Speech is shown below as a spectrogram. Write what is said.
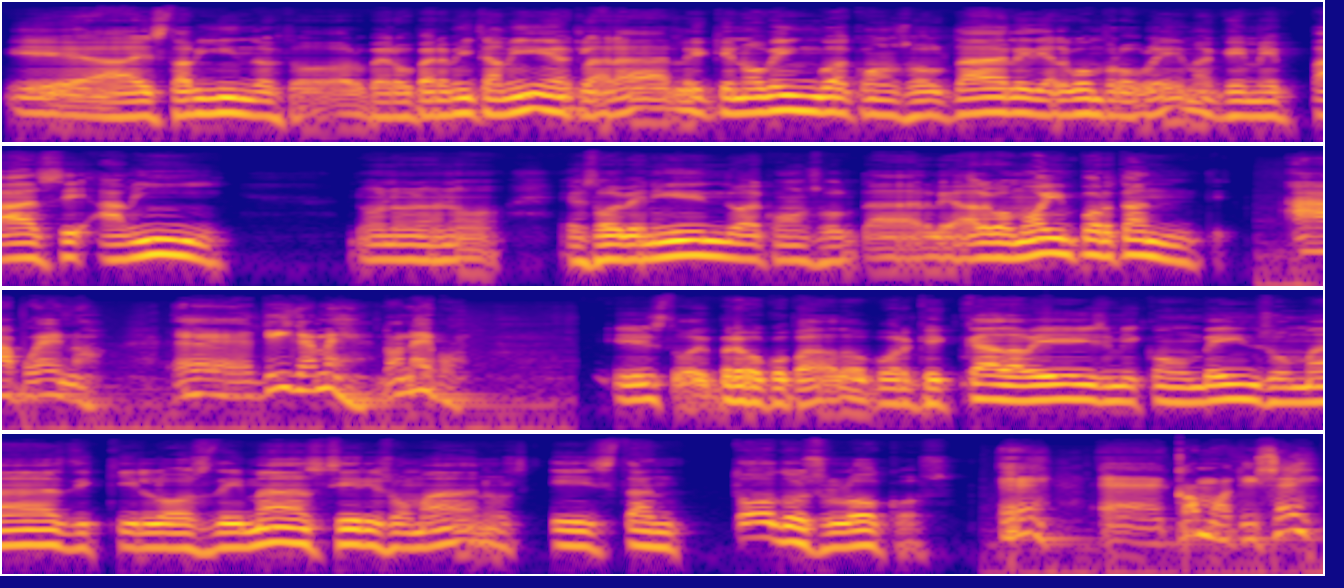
Ya, está bien, doctor, pero permítame aclararle que no vengo a consultarle de algún problema que me pase a mí. No, no, no, no. Estoy veniendo a consultarle algo muy importante. Ah, bueno. Eh, dígame, don Evo. Estoy preocupado porque cada vez me convenzo más de que los demás seres humanos están todos locos. ¿Eh? eh ¿Cómo dice?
